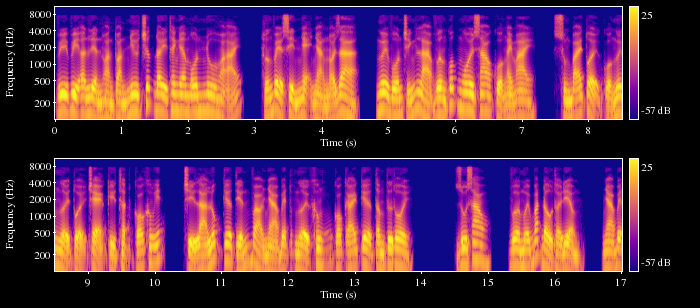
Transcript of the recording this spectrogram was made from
Vì vị ẩn liền hoàn toàn như trước đây thanh âm ôn nhu hòa ái, hướng về xỉn nhẹ nhàng nói ra, ngươi vốn chính là vương quốc ngôi sao của ngày mai, sùng bái tuổi của ngươi người tuổi trẻ kỳ thật có không ít, chỉ là lúc kia tiến vào nhà bệt người không có cái kia tâm tư thôi. Dù sao, vừa mới bắt đầu thời điểm, nhà bệt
